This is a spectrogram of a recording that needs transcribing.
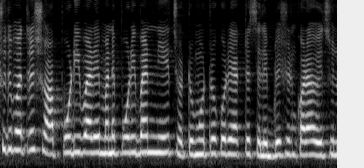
শুধুমাত্র সব পরিবারে মানে পরিবার নিয়ে ছোটো মোটো করে একটা সেলিব্রেশন করা হয়েছিল।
